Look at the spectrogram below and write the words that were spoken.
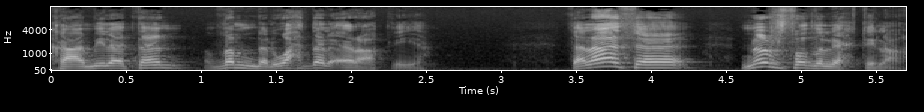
كاملة ضمن الوحدة العراقية. ثلاثة نرفض الاحتلال.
